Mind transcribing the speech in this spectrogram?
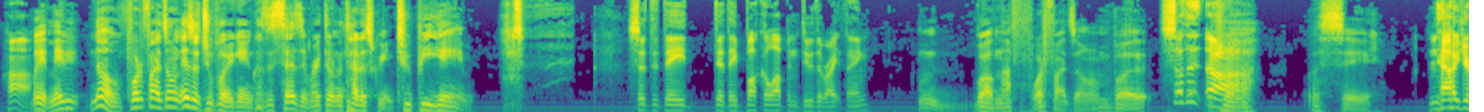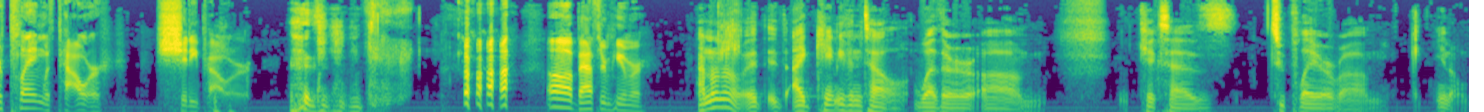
Huh. Wait, maybe no. Fortified Zone is a two-player game because it says it right there on the title screen. Two P game. So did they did they buckle up and do the right thing? Mm, Well, not for Fortified Zone, but So that ah, let's see. now you're playing with power, shitty power. oh, bathroom humor. I don't know. It, it I can't even tell whether um, Qix has two player. Um, you know,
